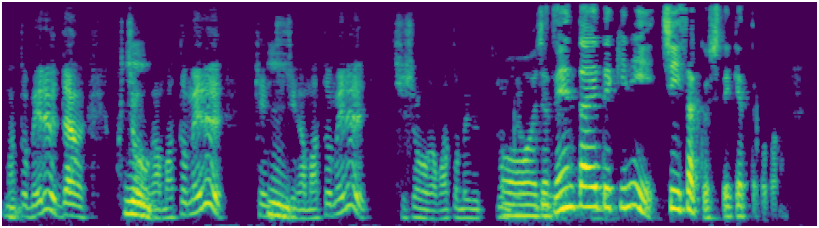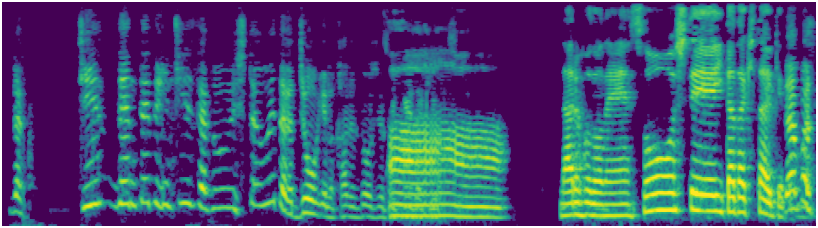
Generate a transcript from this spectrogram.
まとめる、だから区長がまとめる、県知事がまとめる、首相がまとめる。おーじゃあ全体的に小さくしていけってことね。だからち全体的に小さくした上で上下の風通しをできるだああ、なるほどね。そうしていただきたいけ。ど、やっぱ、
